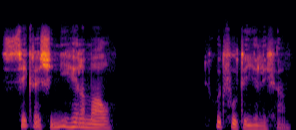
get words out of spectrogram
Zeker als je niet helemaal goed voelt in je lichaam.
